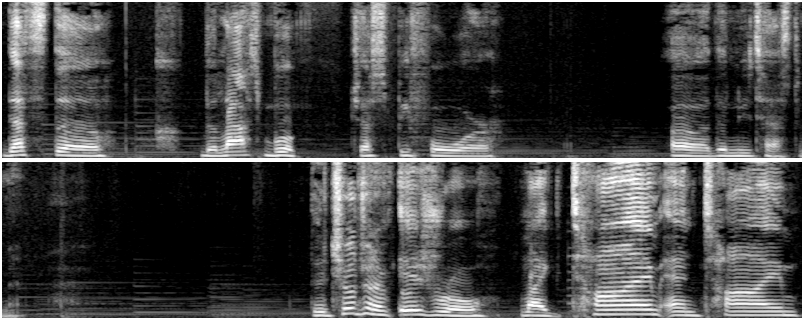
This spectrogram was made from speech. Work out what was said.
That's the the last book just before uh, the New Testament. The children of Israel, like time and time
